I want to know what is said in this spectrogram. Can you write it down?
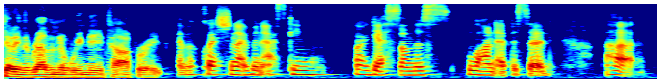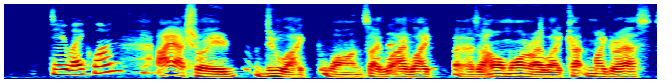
getting the revenue we need to operate. I have a question I've been asking our guests on this lawn episode. Uh, do you like lawns? I actually do like lawns. I, I like, as a homeowner, I like cutting my grass.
